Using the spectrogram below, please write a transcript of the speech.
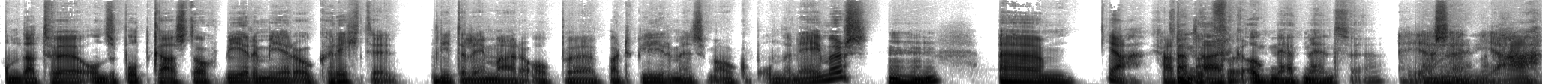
omdat we onze podcast toch meer en meer ook richten, niet alleen maar op eh, particuliere mensen, maar ook op ondernemers. Mhm. Ehm, ja, gaat het ook eigenlijk ook net mensen. ja, zijn, ja,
